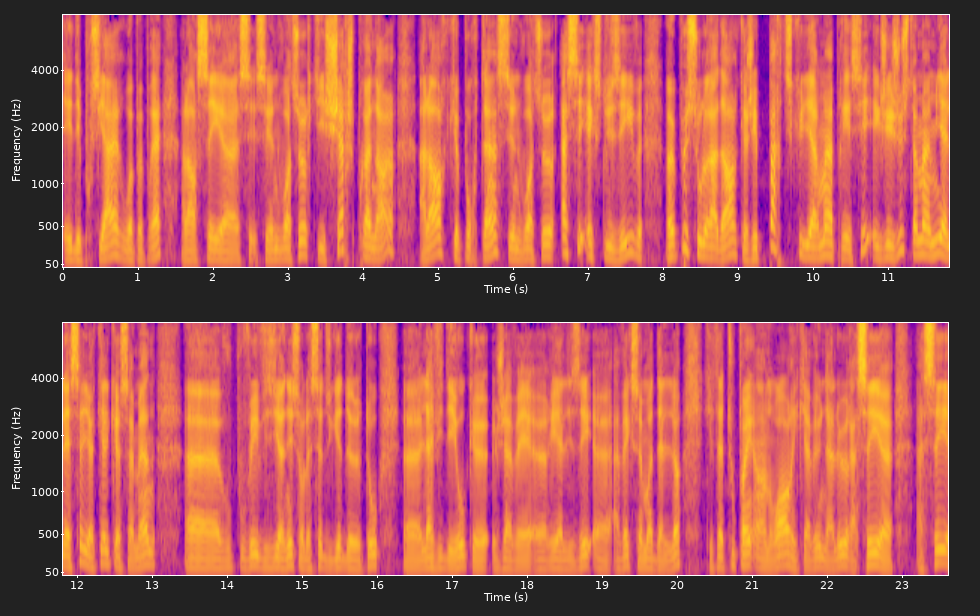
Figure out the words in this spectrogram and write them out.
et des poussières, ou à peu près. Alors, c'est c'est une voiture qui cherche preneur, alors que pourtant, c'est une voiture assez exclusive, un peu sous le radar, que j'ai particulièrement appréciée et que j'ai justement mis à l'essai il y a quelques semaines. vous pouvez visionner sur le site du Guide de l'Auto la vidéo que j'avais réalisée avec ce modèle-là, qui était tout peint en noir et qui avait une allure assez, assez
